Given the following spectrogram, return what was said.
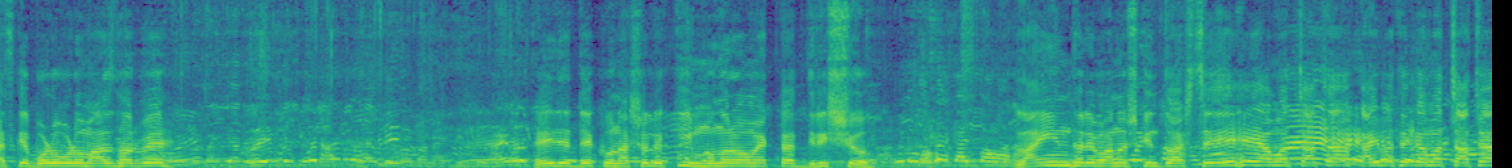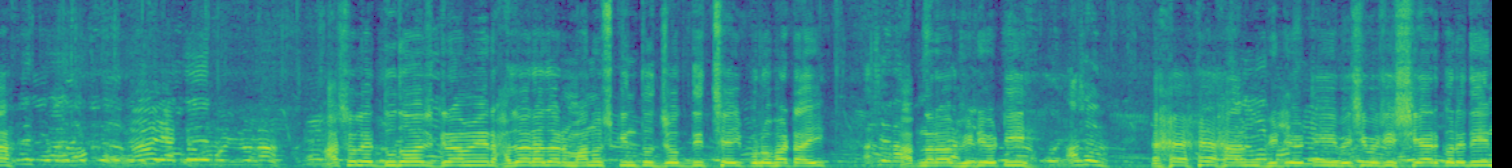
আজকে বড় বড় মাছ ধরবে। এই যে দেখুন আসলে কি মনোরম একটা দৃশ্য। লাইন ধরে মানুষ কিন্তু আসছে। এ হে আমার চাচা, কাইবা থেকে আমার চাচা। আসলে দুদশ গ্রামের হাজার হাজার মানুষ কিন্তু যোগ দিচ্ছে এই পোলোভাটাই আপনারা ভিডিওটি ভিডিওটি বেশি বেশি শেয়ার করে দিন।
